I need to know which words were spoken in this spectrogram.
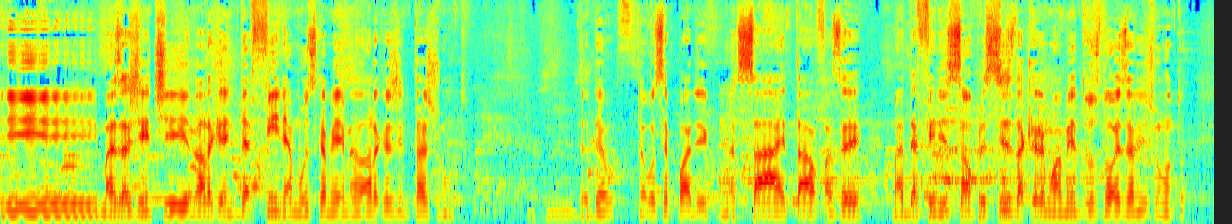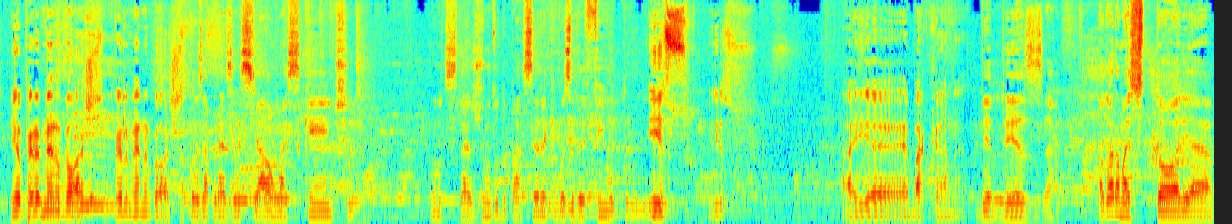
E, mas a gente, na hora que a gente define a música mesmo, é na hora que a gente está junto. Entendeu? Então você pode começar e tal, fazer, mas a definição precisa daquele momento dos dois ali junto. Eu pelo menos gosto, pelo menos gosto. Uma coisa presencial, mais quente, quando você está junto do parceiro é que você define tudo. Isso, isso aí é, é bacana. Beleza. Agora uma história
